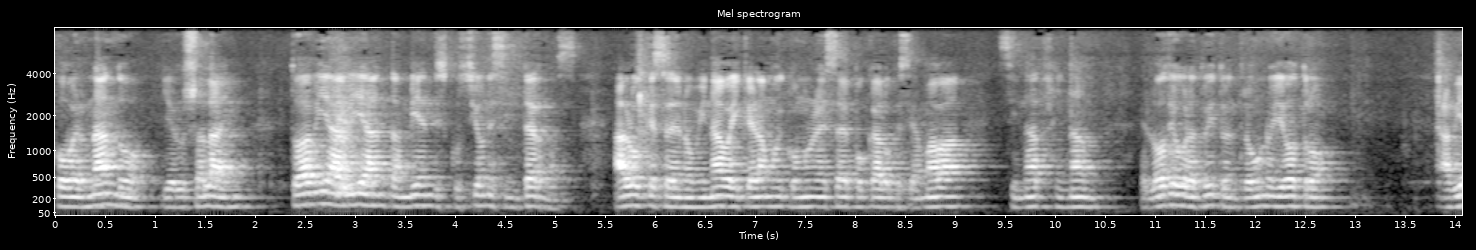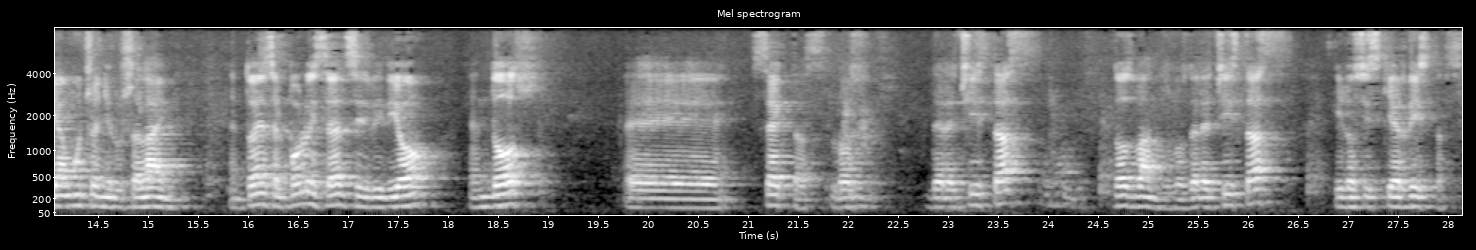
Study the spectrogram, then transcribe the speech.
gobernando Jerusalén, todavía habían también discusiones internas algo que se denominaba y que era muy común en esa época, lo que se llamaba sinat hinam, el odio gratuito entre uno y otro, había mucho en Jerusalén. Entonces el pueblo de Israel se dividió en dos eh, sectas, los derechistas, dos bandos, los derechistas y los izquierdistas.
